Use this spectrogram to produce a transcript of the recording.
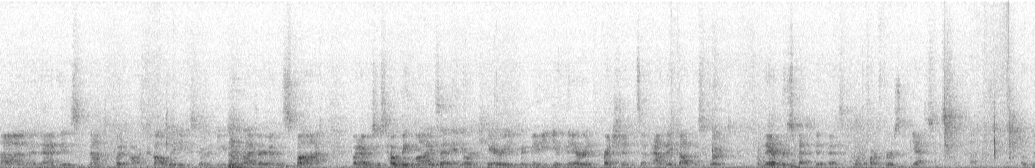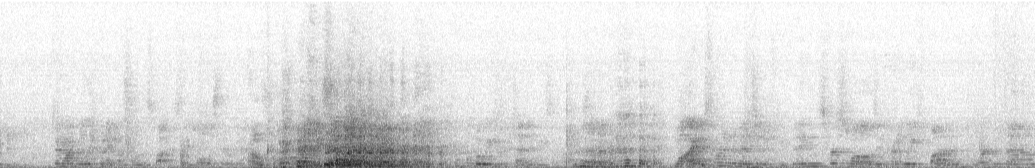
Um, and that is not to put our colleagues from the music library on the spot, but I was just hoping Liza and or Kerry could maybe give their impressions of how they thought this worked from their perspective as one of our first guests uh, of the meeting. They're not really putting us on the spot because they told us they were gonna Oh, ask. come on. But we can pretend to be surprised. Well, I just wanted to mention a few things. First of all, it was incredibly fun to work with them.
